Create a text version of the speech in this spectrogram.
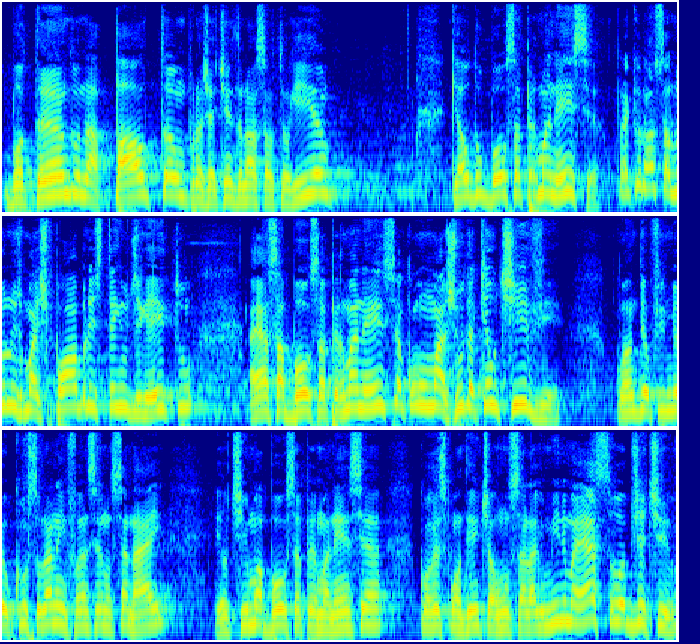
botando na pauta um projetinho de nossa autoria, que é o do Bolsa Permanência, para que os nossos alunos mais pobres tenham direito a essa Bolsa Permanência como uma ajuda que eu tive quando eu fiz meu curso lá na infância no Senai. Eu tinha uma Bolsa Permanência correspondente a um salário mínimo, é esse o objetivo,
